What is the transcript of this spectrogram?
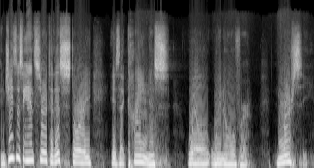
and Jesus' answer to this story is that kindness will win over. Mercy,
